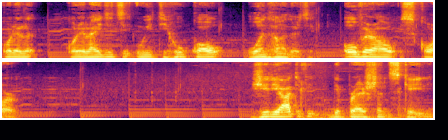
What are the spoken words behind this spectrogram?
correlated with WHOQOL 100 overall score. Geriatric Depression Scale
